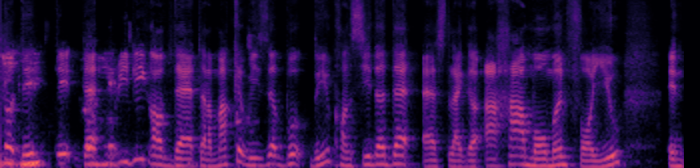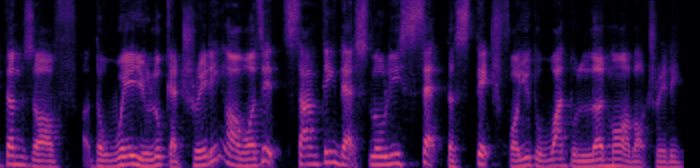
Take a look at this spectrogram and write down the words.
so did, did that reading of that uh, market wizard book, do you consider that as like a aha moment for you in terms of the way you look at trading, or was it something that slowly set the stage for you to want to learn more about trading?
